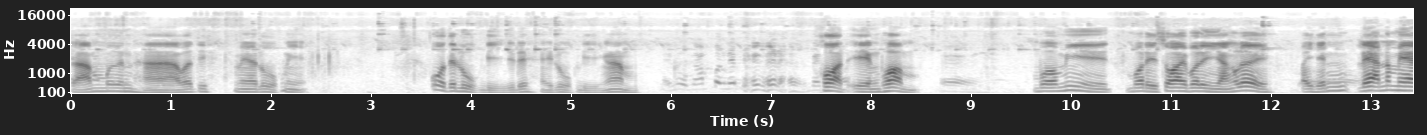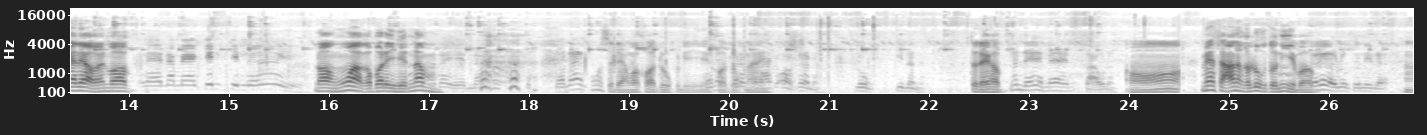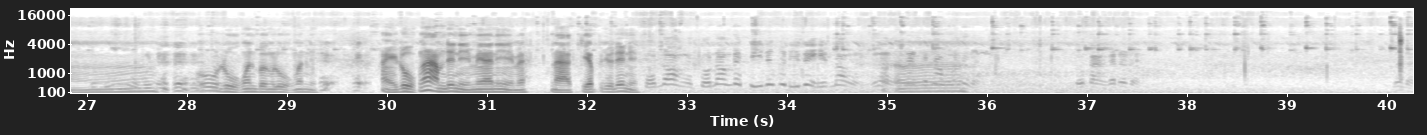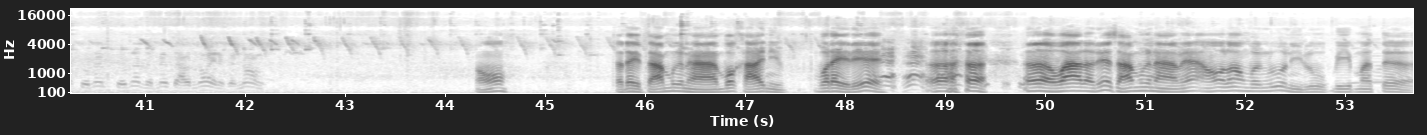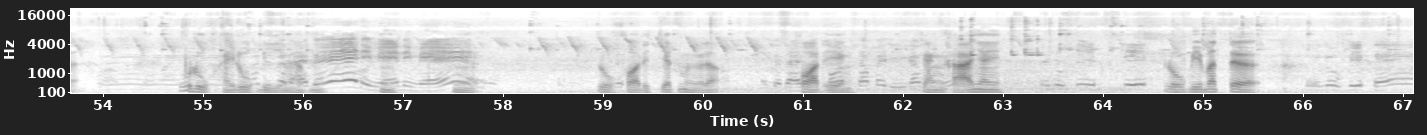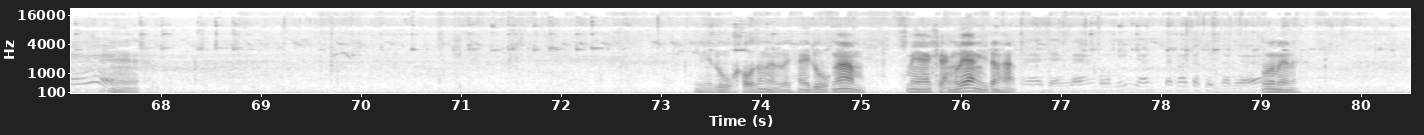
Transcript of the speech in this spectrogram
สามหมื่นหาวะติแม่ลูกนี่ โอ้แต่ลูกดีอยู่เด้ให้ลูกดีงามไอ้ลูกน้ำเปิ้งได้เป็นเลยนะคลอดเองพร้อมเออบ่มีบ่ได้ซอยบ่ได้หยังเลย ไปเห็นแล่นน้ำแม่แล้วแมันบ่ครับแลนะแม่กินกินเลยน้องงัวก็บ่ได้เห็นน้ได้เห็นนะตอนนั้นำโอ้แสดงว่าคลอดลูกดีคลอดลูกง่ายออกเกินน่ะลูกกินนั่นน่ะ ตัวใดครับ นั่นเด้แม่สาวน่ะอ๋อ แม่สาวนั่นก็ลูกตัวนี้บ่ครับเออลูกตัวนี้แหละอืมโอ้ลูกมันเบิ่งลูกมันนี่ให้ลูกงามเด้นี่แม่นี่แม่หน้าเก็บอยู่เด้นี่ ตัวน้องตัวน้องได้ปีนึงพอดีได้เห็นน้องเออนั่นก็น้องมันนั่นน่ะตัวข้างกันนั่นน่ะนั่นน่ะตัวนั้นตัวนั้นน่ะแม่สาวน้อยน่ะกับน้องอ๋อถ้าได้สามหมื่นหาบ่ขายนี่ บ่ได้เด้เออเออว่าแล้วเนี่ยสามมือหนาไหมเอาลองเบิ่งดูนี่ลูกบีบมาเตอร์โอ้ลูกให้ลูกดีนะครับนี่นี่แม่นี่แม่นี่ลูกพอดได้เจ็ดมือแล้วพอดเอง แข่งขาใหญ่ลูกบีบบีบลูกบีบมาเตอร์ลูกบีบแท้นี่นี่ลูกเขาทั้งนั้นเลยให้ลูกงาม แม่แข็งแรงอีกต่างหาก แม่แข็งแรงบ่มี หยังแต่น้อยกระสุนกันแหละเบิ่งเลยนะ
